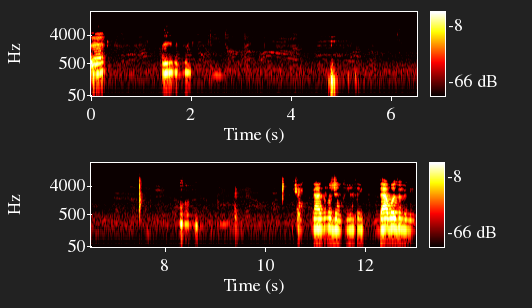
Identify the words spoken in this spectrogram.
that Okay, guys, it was just dancing. That wasn't the music.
